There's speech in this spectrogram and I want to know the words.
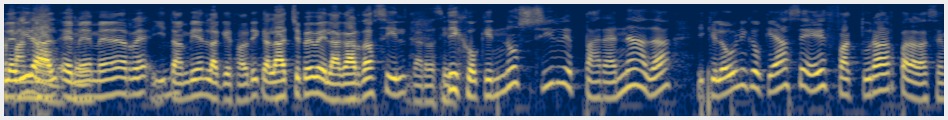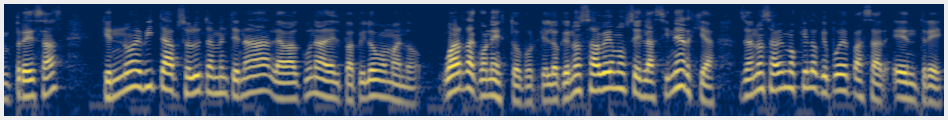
triple viral, sí. MMR, y también la que fabrica la HPV, la Gardasil, Gardasil. dijo que no sirve para nada y que lo único que hace es facturar para las empresas que no evita absolutamente nada la vacuna del papiloma humano. Guarda con esto, porque lo que no sabemos es la sinergia. O sea, no sabemos qué es lo que puede pasar entre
